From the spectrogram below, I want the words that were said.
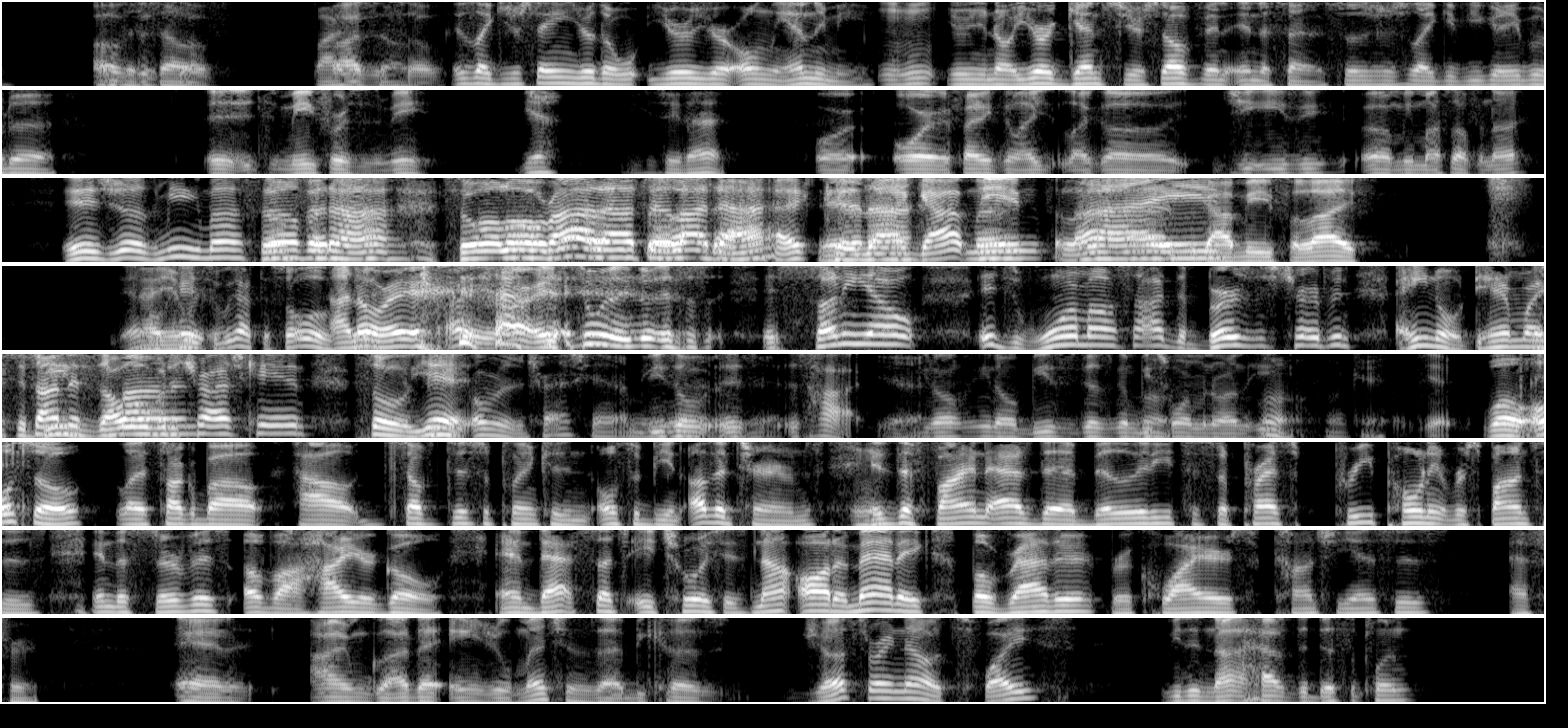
of the self. by, by the the self. self. It's like you're saying you're the you're your only enemy. Mhm. You're you know you're against yourself in in a sense. So it's just like if you're able to, It's me versus me. yeah, you can say that. or or if anything like like uh G-Eazy, uh, me myself and I. It's just me, myself, and I. Solo ride out till I die. Cause I got me for life. Got me for life. Yeah, okay, so we got the solo. I know, today. right? all right, all right, it's two. in the- It's it's sunny out. It's warm outside. The birds is chirping. And you know, damn right, The the, bees is is all over the trash can. So yeah, Bees over the trash can. I mean, bees yeah, over. It's, yeah. it's hot. Yeah. You know, you know, bees is just gonna be swarming around the heat. Oh, okay. Yeah. Well, also, let's talk about how self discipline can also be, in other terms, Mm-hmm. is defined as the ability to suppress prepotent responses in the service of a higher goal. And that such a choice is not automatic, but rather requires conscientious effort. And I'm glad that Angel mentions that because just right now, twice we did not have the discipline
